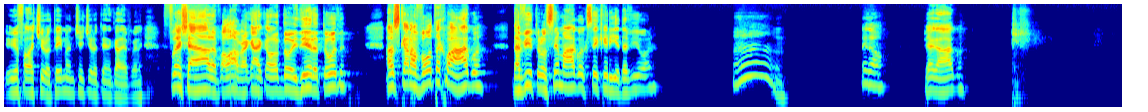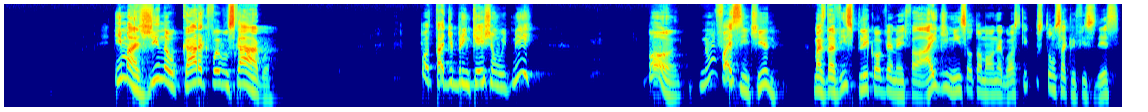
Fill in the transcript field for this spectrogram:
Eu ia falar tiroteio, mas não tinha tiroteio naquela época. Né? Flechada, falava aquela doideira toda. Aí os caras voltam com a água. Davi, trouxemos a água que você queria. Davi, olha. Ah, legal. Pega a água. Imagina o cara que foi buscar água. Pô, tá de brincation with me? Pô, não faz sentido. Mas Davi explica, obviamente, fala, ai de mim se eu tomar um negócio que custou um sacrifício desse.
